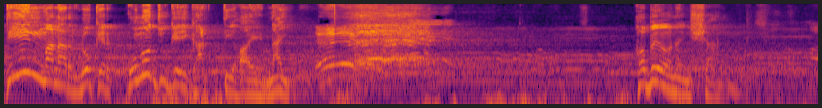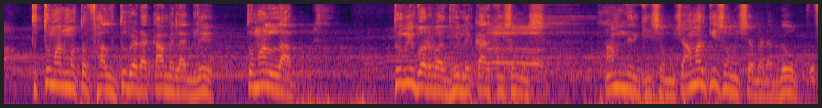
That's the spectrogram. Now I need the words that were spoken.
দিন মানার লোকের কোনো যুগেই ঘাটতি হয় নাই। হবেও না ইনশাআল্লাহ। তো তোমার মতো ফালতু বেড়া কামে লাগলে তোমার লাভ। তুমি বরবাদ হইলে কার কি সমস্যা? আমনের কি সমস্যা? আমার কি সমস্যা বেটা বেউকুফ।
